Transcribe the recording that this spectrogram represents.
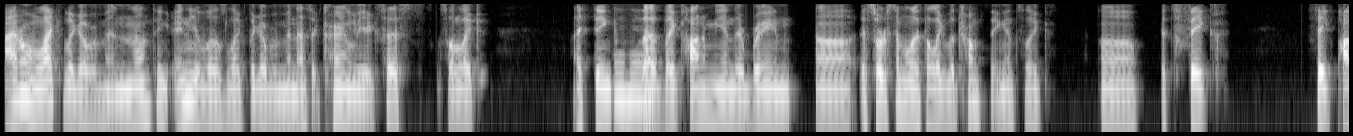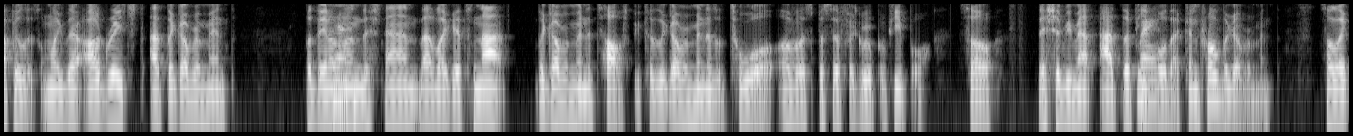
I don't like the government and I don't think any of us like the government as it currently exists. So like I think Mhm. that the economy in their brain uh is sort of similar to like the Trump thing. It's like uh it's fake fake populism. Like they're outraged at the government, but they don't Yeah. understand that like it's not the government itself because the government is a tool of a specific group of people. So they should be mad at the Right. people that control the government. So like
